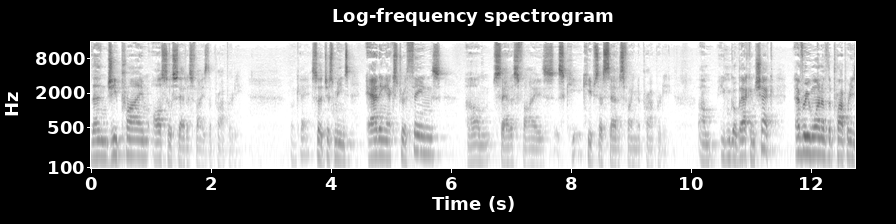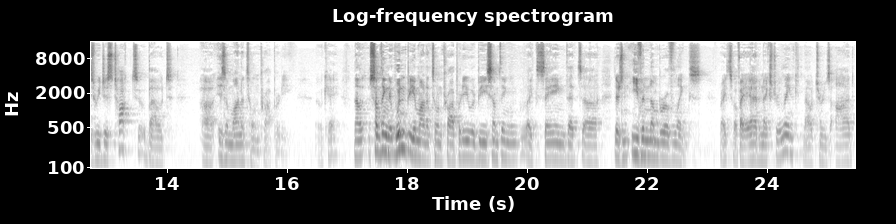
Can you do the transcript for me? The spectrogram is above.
then G prime also satisfies the property. Okay, so it just means adding extra things um, satisfies, keeps us satisfying the property um, you can go back and check. Every one of the properties we just talked about uh, is a monotone property. Okay. Now, something that wouldn't be a monotone property would be something like saying that uh, there's an even number of links, right? So if I add an extra link, now it turns odd.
